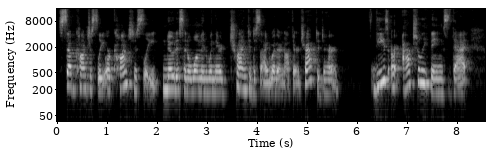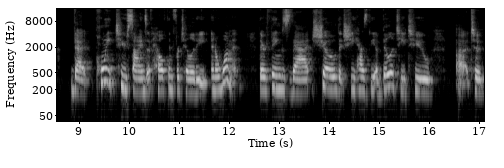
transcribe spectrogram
subconsciously or consciously notice in a woman when they're trying to decide whether or not they're attracted to her these are actually things that that point to signs of health and fertility in a woman they're things that show that she has the ability to uh, to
